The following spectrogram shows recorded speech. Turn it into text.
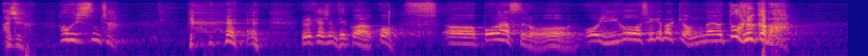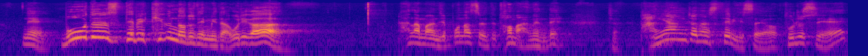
아주 아우 숨차 이렇게 하시면 될 것 같고 어 보너스로. 어 이거 세 개밖에 없나요? 또 그럴까 봐 네 모든 스텝에 킥은 넣어도 됩니다 우리가 하나만 이제 보너스 더 많은데 자, 방향 전환 스텝이 있어요. 브루스에.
